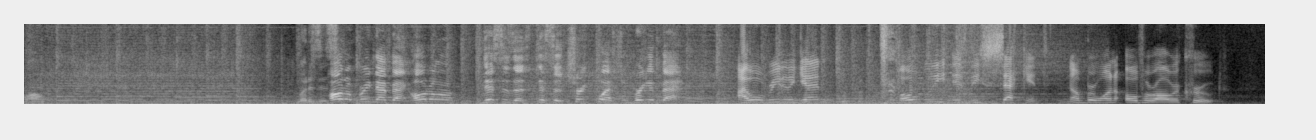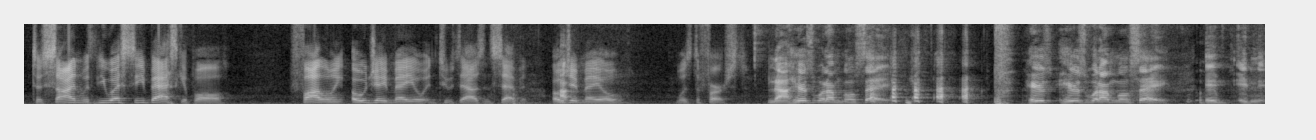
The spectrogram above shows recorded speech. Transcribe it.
Whoa. What is this? Hold on, bring that back. Hold on. This is a this is a trick question. Bring it back. I will read it again. Mobley is the second number one overall recruit to sign with USC basketball, following OJ Mayo in 2007. OJ Mayo was the first. Now here's what I'm gonna say. here's here's what I'm gonna say. If, and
